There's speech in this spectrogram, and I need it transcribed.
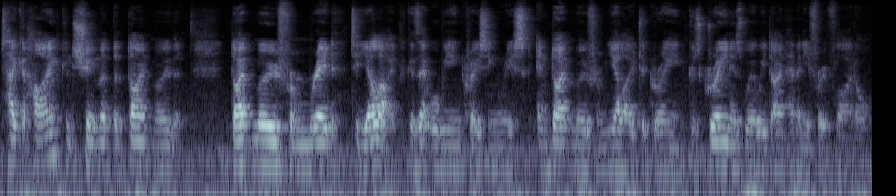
Take it home, consume it, but don't move it. Don't move from red to yellow because that will be increasing risk. And don't move from yellow to green because green is where we don't have any fruit fly at all.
